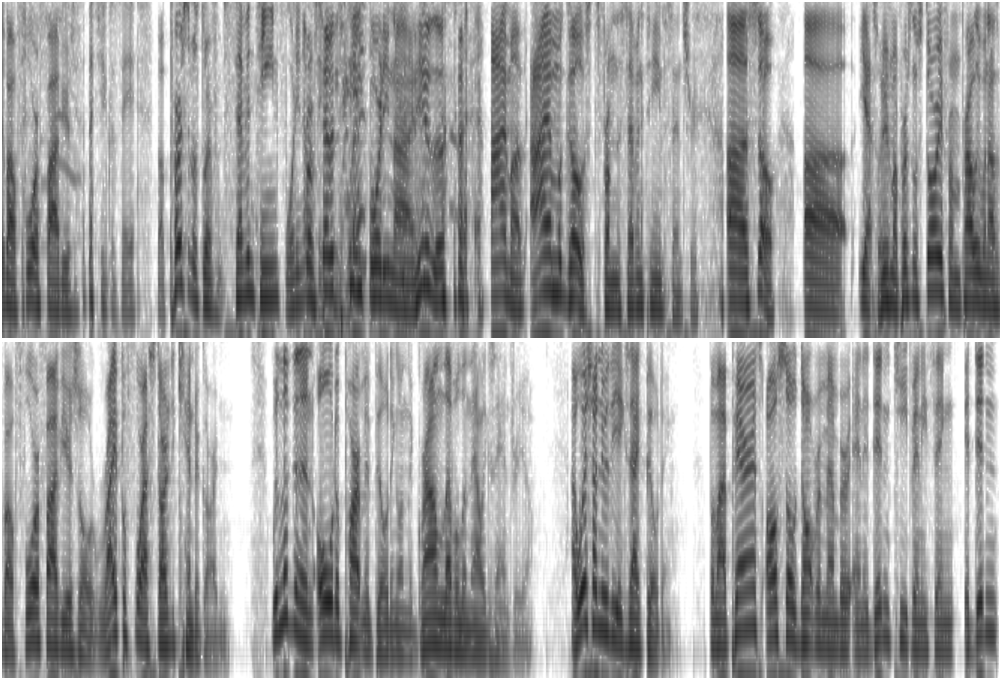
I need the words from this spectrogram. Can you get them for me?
about four or five years I thought she was gonna say it. A personal story from 1749. from I'm what? 1749. Here's a I'm a I am a ghost from the 17th century. Uh so uh yeah, so here's my personal story from probably when I was about 4 or 5 years old, right before I started kindergarten. We lived in an old apartment building on the ground level in Alexandria. I wish I knew the exact building, but my parents also don't remember and it didn't keep anything it didn't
